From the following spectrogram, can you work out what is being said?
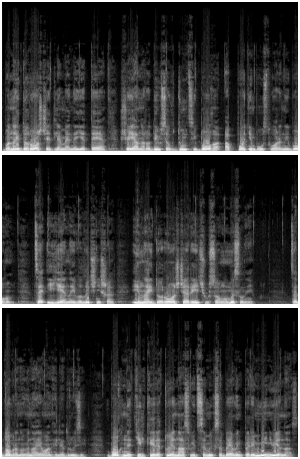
Бо найдорожче для мене є те, що я народився в думці Бога, а потім був створений Богом. Це і є найвеличніша і найдорожча річ у всьому мисленні. Це добра новина Євангелія, друзі. Бог не тільки рятує нас від самих себе, Він перемінює нас,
